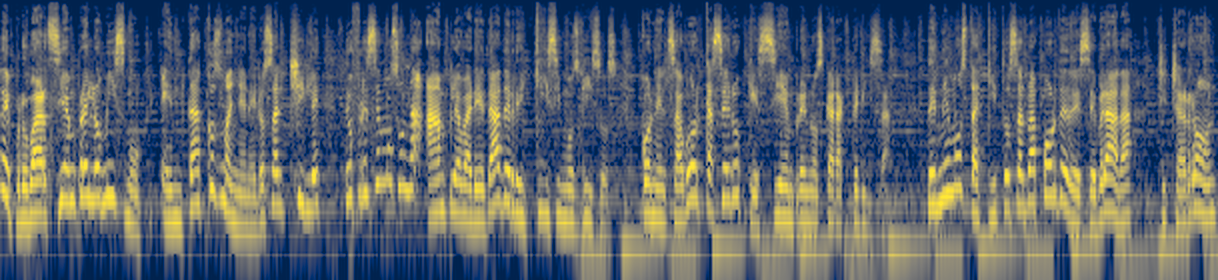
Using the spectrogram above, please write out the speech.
de probar siempre lo mismo. En Tacos Mañaneros al Chile te ofrecemos una amplia variedad de riquísimos guisos, con el sabor casero que siempre nos caracteriza. Tenemos taquitos al vapor de deshebrada, chicharrón,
